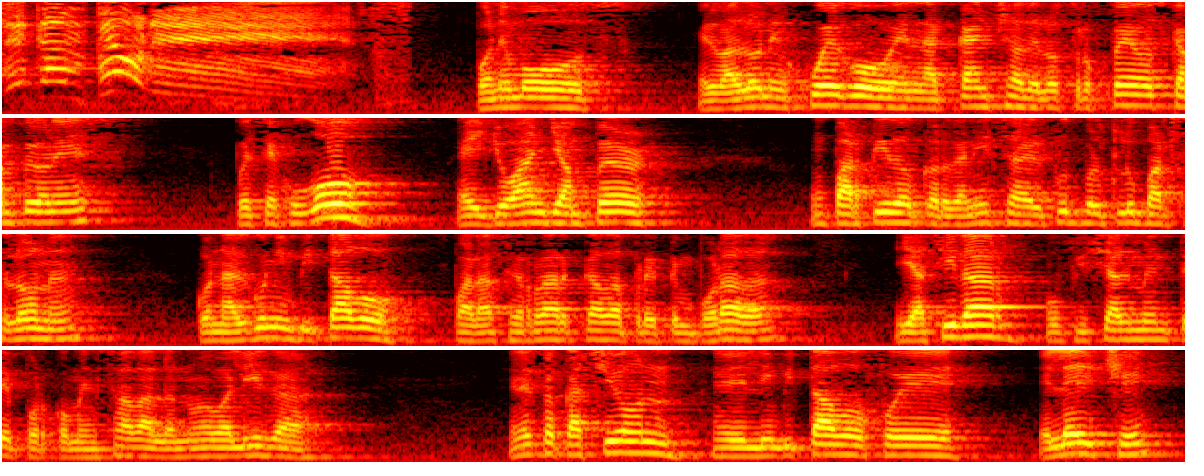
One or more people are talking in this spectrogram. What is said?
de Campeones. Ponemos el balón en juego en la cancha de los trofeos campeones. Pues se jugó el Joan Jamper, un partido que organiza el Fútbol Club Barcelona, con algún invitado para cerrar cada pretemporada y así dar oficialmente por comenzada la nueva liga. En esta ocasión el invitado fue el Elche,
